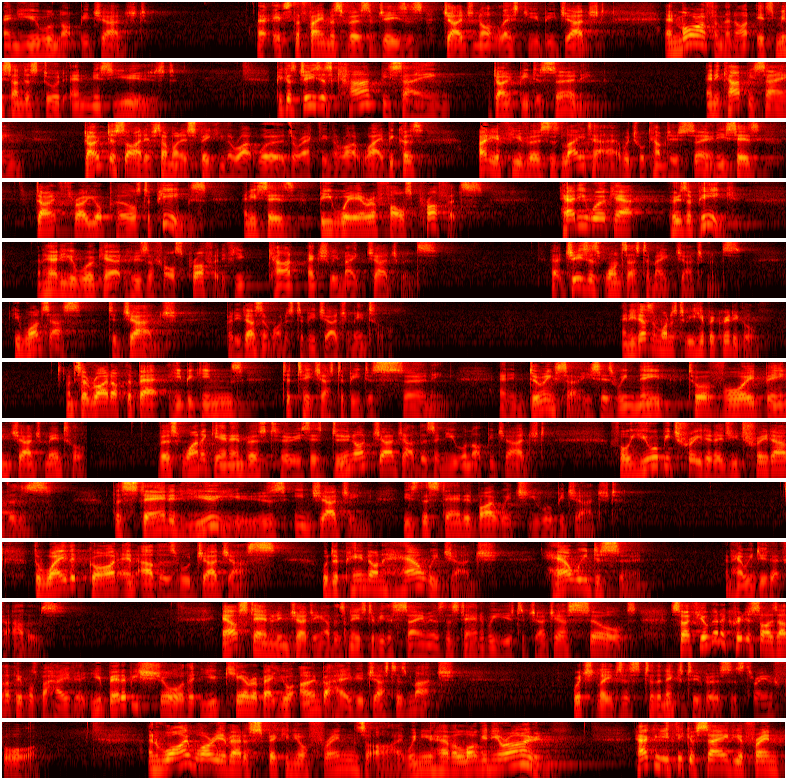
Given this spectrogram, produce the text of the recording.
and you will not be judged. Uh, it's the famous verse of Jesus judge not lest you be judged. And more often than not, it's misunderstood and misused. Because Jesus can't be saying, don't be discerning. And he can't be saying, don't decide if someone is speaking the right words or acting the right way. Because only a few verses later, which we'll come to soon, he says, don't throw your pearls to pigs. And he says, beware of false prophets. How do you work out who's a pig? And how do you work out who's a false prophet if you can't actually make judgments? Now, Jesus wants us to make judgments. He wants us to judge, but he doesn't want us to be judgmental. And he doesn't want us to be hypocritical. And so, right off the bat, he begins to teach us to be discerning. And in doing so, he says we need to avoid being judgmental. Verse 1 again and verse 2, he says, Do not judge others, and you will not be judged. For you will be treated as you treat others. The standard you use in judging is the standard by which you will be judged. The way that God and others will judge us will depend on how we judge, how we discern, and how we do that for others. Our standard in judging others needs to be the same as the standard we use to judge ourselves. So if you're going to criticise other people's behaviour, you better be sure that you care about your own behaviour just as much. Which leads us to the next two verses, 3 and 4. And why worry about a speck in your friend's eye when you have a log in your own? How can you think of saying to your friend,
